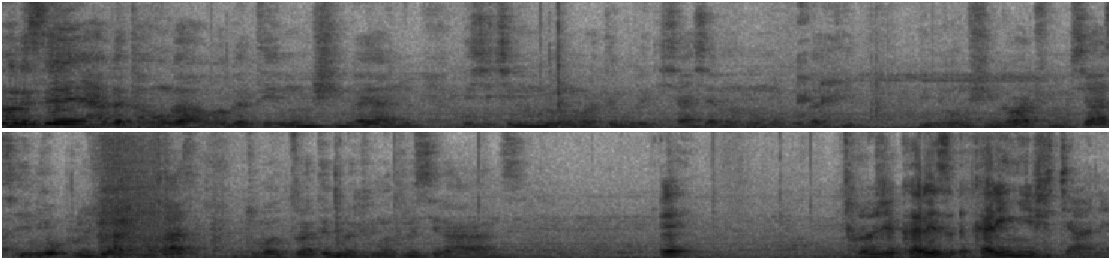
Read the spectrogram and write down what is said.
None se hagati aho ngaho hagati mu mishinga yanyu ni iki kintu murimo murategura gishyashya? Noneho muvuga ati uyu ni umushinga wacu mushyashya iyi niyo poroje yacu nshyashya turimo turategura turimo turashyira hanze. Eh poroje kare- kari nyinshi cyane.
